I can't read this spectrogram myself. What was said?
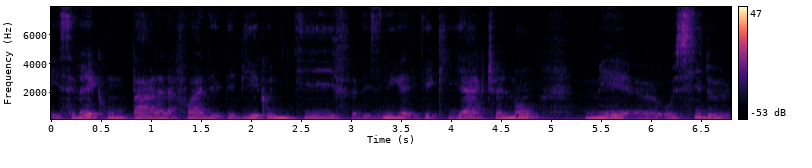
Et c'est vrai qu'on parle à la fois des, biais cognitifs, des inégalités qu'il y a actuellement, mais aussi de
